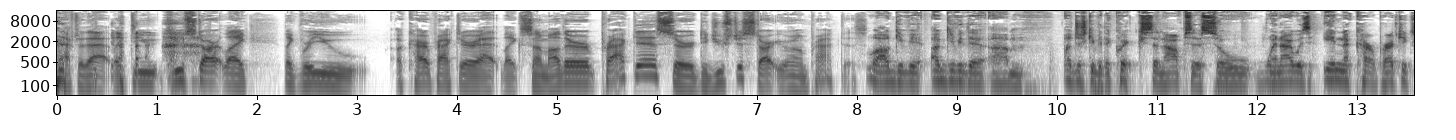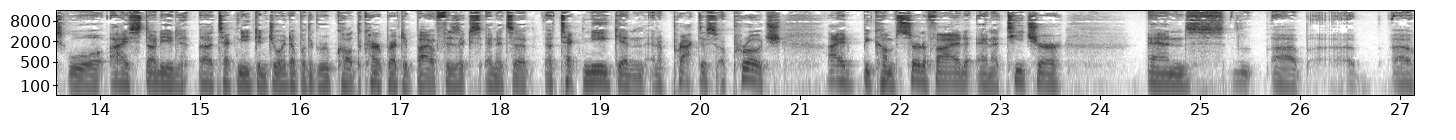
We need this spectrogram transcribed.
after that? like, do you do you start like like were you a chiropractor at like some other practice, or did you just start your own practice? Well, I'll give you I'll give you the um, I'll just give you the quick synopsis. So when I was in a chiropractic school, I studied a technique and joined up with a group called the Chiropractic Biophysics, and it's a, a technique and, and a practice approach. I had become certified and a teacher and uh, uh, uh,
